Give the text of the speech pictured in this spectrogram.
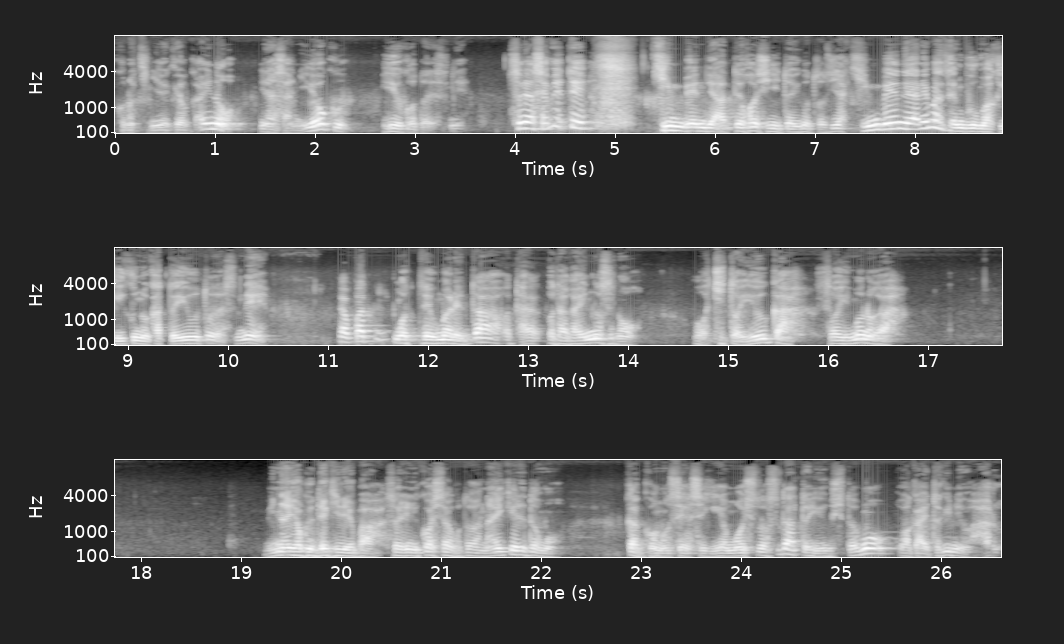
この金融協会の皆さんによく言うことですね。それはせめて勤勉であってほしいということです。いや勤勉であれば全部うまくいくのかというとですねやっぱ持って生まれたお互いのその知というかそういうものがみんなよくできればそれに越したことはないけれども学校の成績がもう一つだという人も若い時にはある。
